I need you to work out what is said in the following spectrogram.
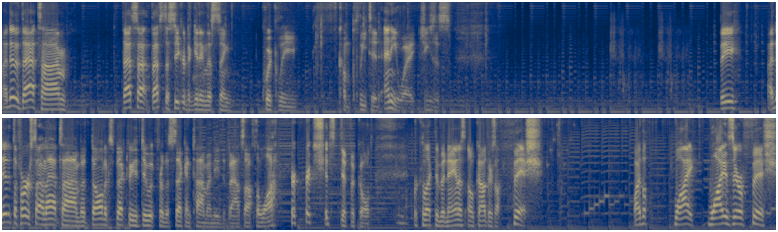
I did it that time. That's a, that's the secret to getting this thing quickly completed anyway. Jesus. See? I did it the first time that time, but don't expect me to do it for the second time I need to bounce off the water. Shit's difficult. We're collecting bananas. Oh god, there's a fish. Why the... Why? Why is there a fish?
